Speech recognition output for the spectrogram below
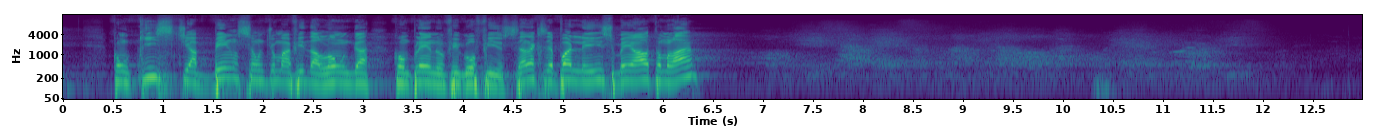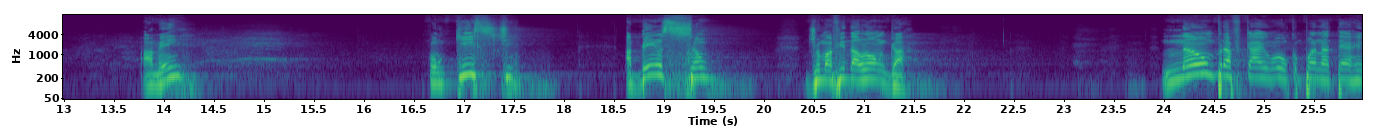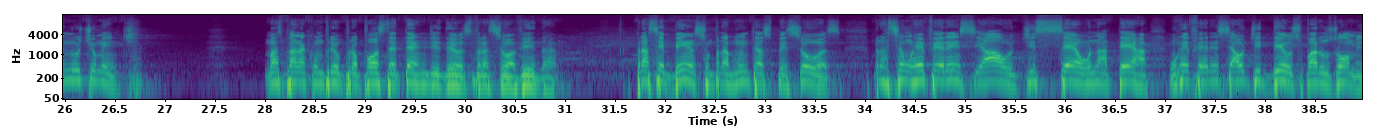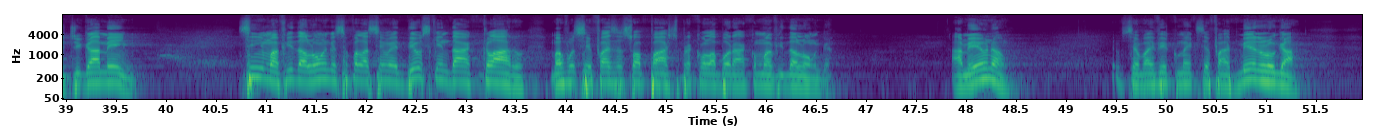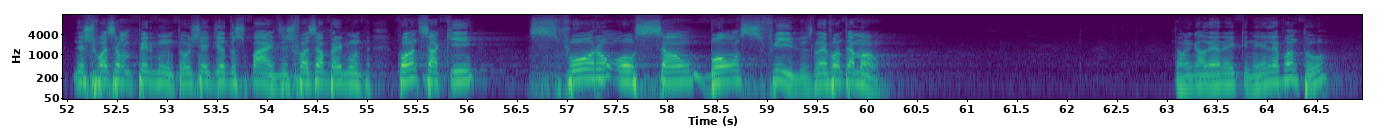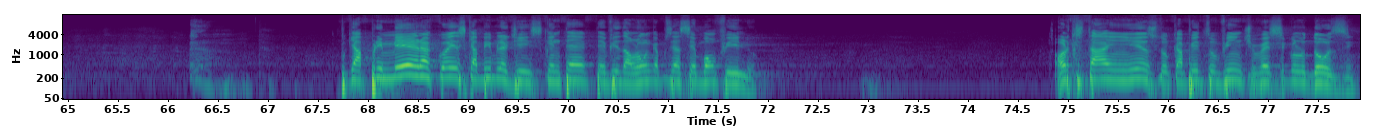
Conquiste a bênção de uma vida longa com pleno vigor físico. Será que você pode ler isso bem alto? Vamos lá? Amém? Conquiste a bênção de uma vida longa. Não para ficar ocupando a terra inutilmente, mas para cumprir o propósito eterno de Deus para a sua vida. Para ser bênção para muitas pessoas, para ser um referencial de céu na terra, um referencial de Deus para os homens. Diga amém. Sim, uma vida longa, você fala assim, é Deus quem dá, claro, mas você faz a sua parte para colaborar com uma vida longa. Amém ou não? Você vai ver como é que você faz. Primeiro lugar, deixa eu fazer uma pergunta. Hoje é dia dos pais, deixa eu fazer uma pergunta. Quantos aqui foram ou são bons filhos? Levanta a mão. Então a galera aí que nem levantou. Porque a primeira coisa que a Bíblia diz, quem tem ter vida longa precisa ser bom filho. Olha o que está em Êxodo capítulo 20, versículo 12.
